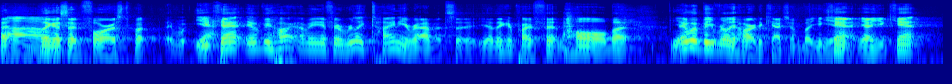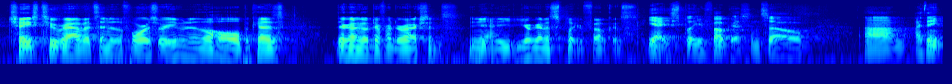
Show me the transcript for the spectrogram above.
I- Um, like I said, forest, but you yeah. can't. It would be hard. I mean, if they're really tiny rabbits, uh, yeah, they could probably fit in the hole, but Yeah. it would be really hard to catch them. But you Yeah. can't. Yeah, you can't chase two rabbits into the forest or even into the hole because they're going to go different directions. you- Yeah. You're going to split your focus. yeah, you split your focus, and so um, I think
